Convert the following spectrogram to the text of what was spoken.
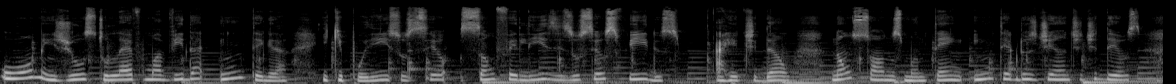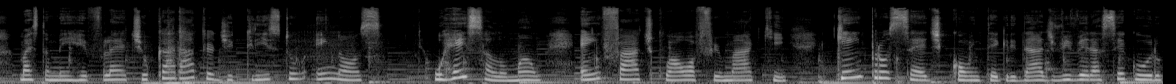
o homem justo leva uma vida íntegra e que por isso são felizes os seus filhos. A retidão não só nos mantém íntegros diante de Deus, mas também reflete o caráter de Cristo em nós. O rei Salomão é enfático ao afirmar que quem procede com integridade viverá seguro,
